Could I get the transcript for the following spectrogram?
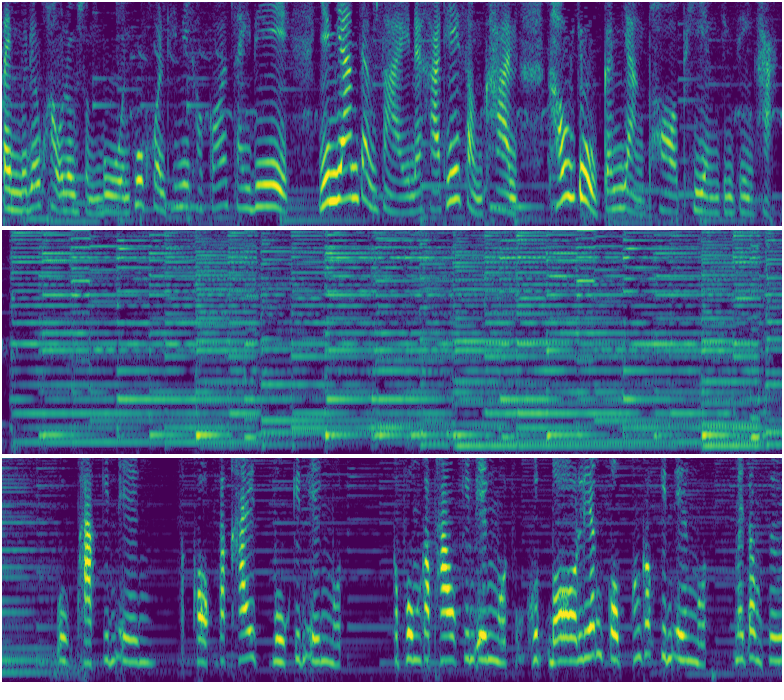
เต็มไปด้วยความอุดมสมบูรณ์ ผู้คนที่นี่เขาก็ใจดี ยิ้มแย้มแจ่มใสนะคะ ที่สำคัญเขาอยู่กันอย่างพอเพียงจริง ๆ ค่ะปลูกผักกินเองตะขอกตะไคร้ปลูกกินเองหมด กระพงกระเพรากินเองหมด ขุดบ่อเลี้ยงกบของเขาก็กินเองหมด ไม่ต้องซื้อ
